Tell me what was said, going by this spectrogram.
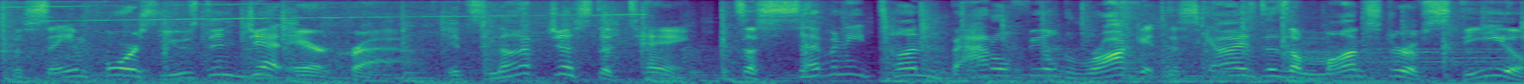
the same force used in jet aircraft. It's not just a tank, it's a 70-ton battlefield rocket disguised as a monster of steel.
